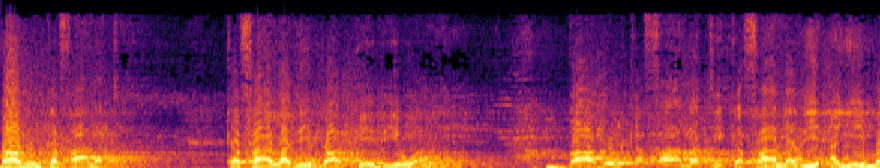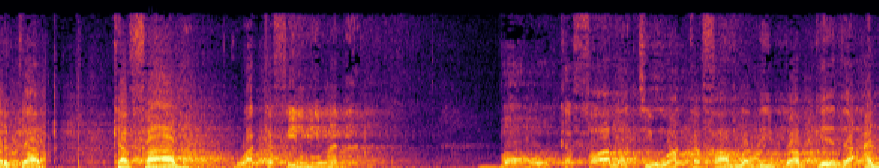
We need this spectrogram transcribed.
baabulkafaalati kafaaladii baabkeedii waaye. Baabulkafaalati kafaaladii ayay markaa kafaala waa kafiilnimadii baabulkafaalati waa kafaaladii baabkeeda can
